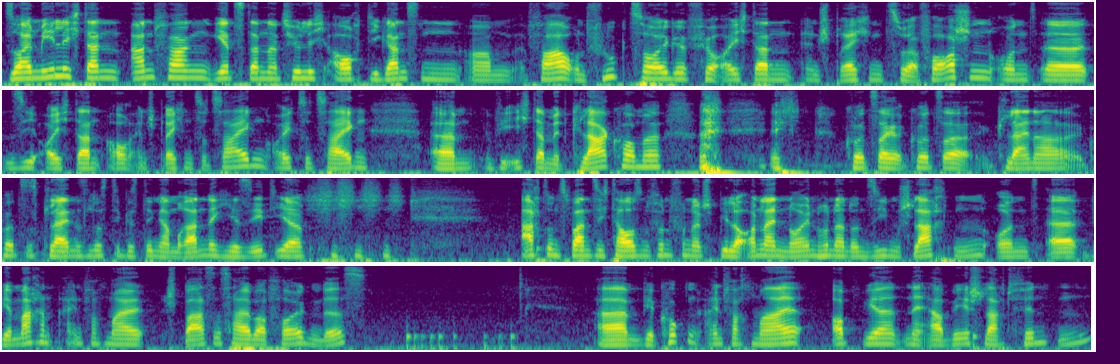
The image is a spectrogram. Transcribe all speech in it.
so allmählich dann anfangen, jetzt dann natürlich auch die ganzen ähm, Fahr- und Flugzeuge für euch dann entsprechend zu erforschen und äh, sie euch dann auch entsprechend zu zeigen, euch zu zeigen, ähm, wie ich damit klarkomme. kurzer, kurzer, kleiner, kurzes, kleines, lustiges Ding am Rande. Hier seht ihr 28.500 Spieler online, 907 Schlachten und äh, wir machen einfach mal spaßeshalber folgendes. Ähm, wir gucken einfach mal, ob wir eine RB-Schlacht finden.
